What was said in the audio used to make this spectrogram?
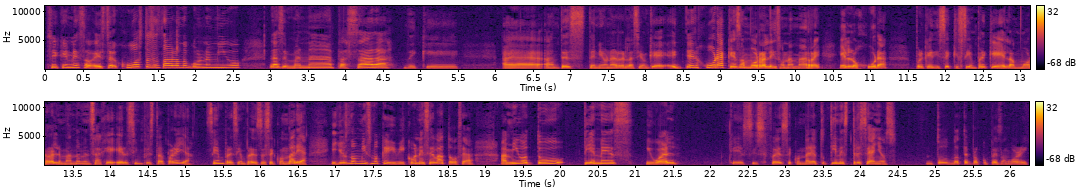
chequen eso. Este, justo se estaba hablando con un amigo la semana pasada de que ah, antes tenía una relación que él jura que esa morra le hizo un amarre, él lo jura, porque dice que siempre que la morra le manda mensaje, él siempre está para ella, siempre, siempre, desde secundaria. Y yo es lo mismo que viví con ese vato, o sea, amigo, tú tienes igual que si fue de secundaria, tú tienes 13 años, tú no te preocupes, don't worry.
